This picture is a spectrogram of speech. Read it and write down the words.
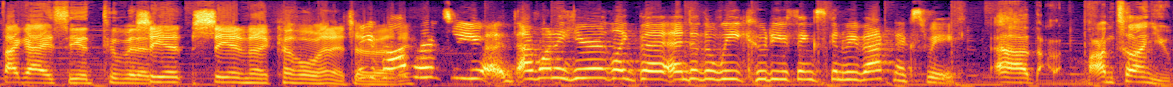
Bye, guys. See you in two minutes. See you, see you in a couple minutes. Hey everybody. Robert, so you, I want to hear like the end of the week. Who do you think's going to be back next week? Uh, I'm telling you,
